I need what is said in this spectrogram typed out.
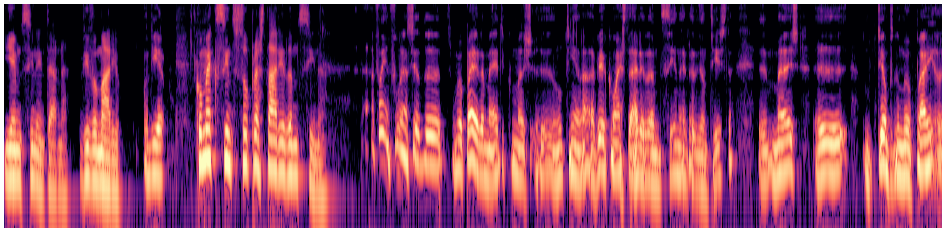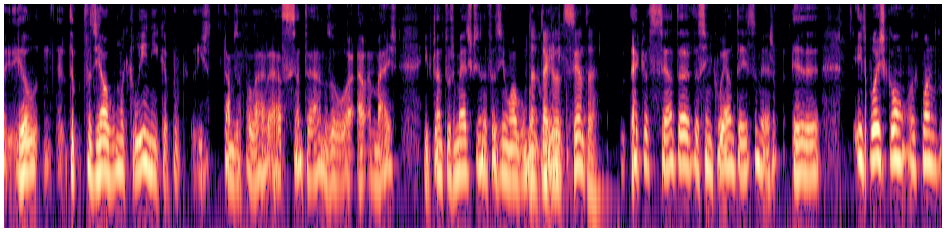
e em medicina interna. Viva Mário! Bom dia. Como é que se interessou por esta área da medicina? Foi influência de. O meu pai era médico, mas uh, não tinha nada a ver com esta área da medicina, era dentista. Uh, mas uh, no tempo do meu pai, ele fazia alguma clínica, porque isto estamos a falar há 60 anos ou há, mais, e portanto os médicos ainda faziam alguma Portanto, clínica. década de 60? Década de 60, de 50, isso mesmo. E depois, com, quando,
